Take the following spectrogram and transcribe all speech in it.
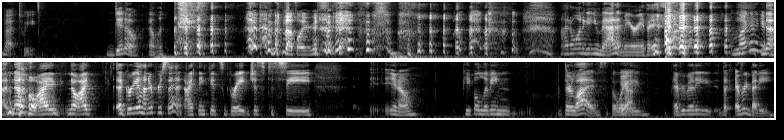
that tweet. Ditto, Ellen. That's all you're gonna say. I don't want to get you mad at me or anything. I'm not gonna get no, no, I no, I agree hundred percent. I think it's great just to see, you know, people living their lives the way Yeah. everybody, the, everybody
